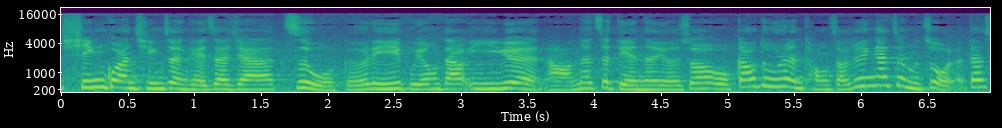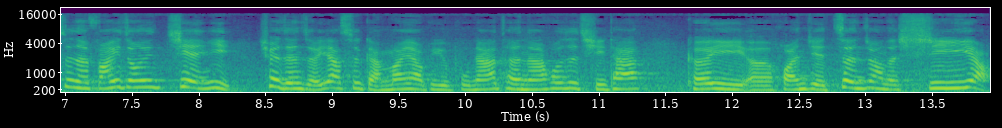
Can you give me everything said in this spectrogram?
新冠轻症可以在家自我隔离，不用到医院啊。那这点呢，有人说我高度认同，早就应该这么做了。但是呢，防疫中心建议确诊者要吃感冒药，比如普拿疼啊，或是其他可以呃缓解症状的西药。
